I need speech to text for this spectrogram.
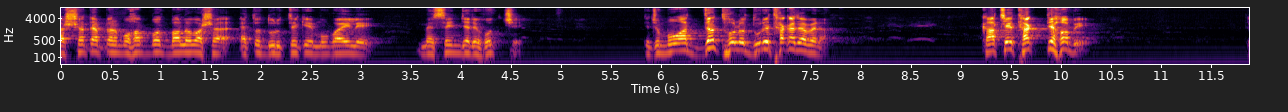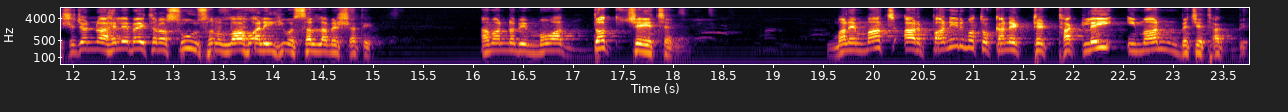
তার সাথে আপনার মোহাব্বত, ভালোবাসা এত দূর থেকে মোবাইলে, মেসেঞ্জারে হচ্ছে। কিছু মোয়াদ্দত হলো দূরে থাকা যাবে না। কাছে থাকতে হবে। সেজন্য আহলে বাইত রসুল সাল্লাহ আলহি ওসাল্লামের সাথে আমার নবী মোয়াদ্দত চেয়েছেন। মানে মাছ আর পানির মতো কানেক্টেড থাকলেই ইমান বেঁচে থাকবে।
